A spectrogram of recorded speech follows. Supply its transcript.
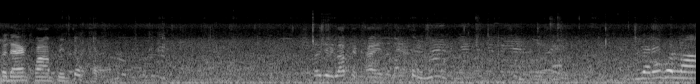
แสดงความเป็นเจ้าของเราจะรับจากใครรับส่งอย่าได้คนรอ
